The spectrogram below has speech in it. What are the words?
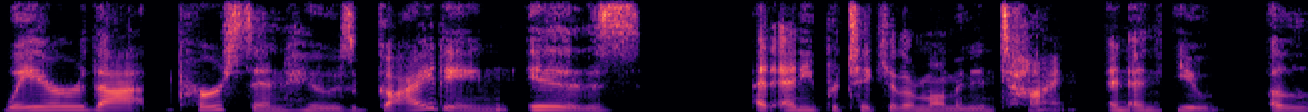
where that person who's guiding is at any particular moment in time. And, and you uh,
